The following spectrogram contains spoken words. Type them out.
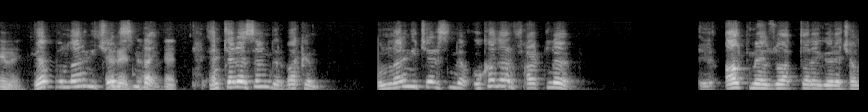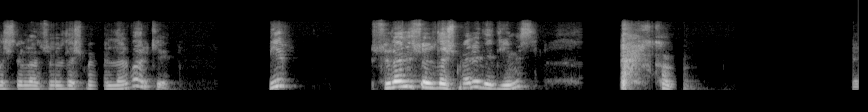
Evet. Ve bunların Evet. içerisinde aynen. enteresandır bakın. Bunların içerisinde o kadar farklı e, alt mevzuatlara göre çalıştırılan sözleşmeler var ki bir süreli sözleşmeli dediğimiz e,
